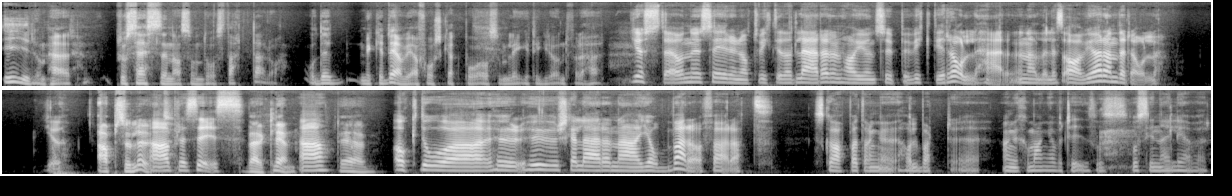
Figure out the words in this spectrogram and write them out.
i de här processerna som då startar. Då. Och det är mycket det vi har forskat på och som ligger till grund för det här. Just det, och nu säger du något viktigt, att läraren har ju en superviktig roll här, en alldeles avgörande roll. Jo. Absolut. Ja, precis. Verkligen. Ja. Det och då, hur, hur ska lärarna jobba då för att skapa ett hållbart eh, engagemang över tid hos, hos sina elever?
